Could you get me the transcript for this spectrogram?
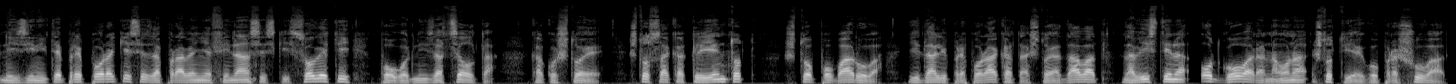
неизините препораки се за правење финансиски совети погодни за целта, како што е што сака клиентот, што побарува и дали препораката што ја дават на вистина одговара на она што тие го прашуваат.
